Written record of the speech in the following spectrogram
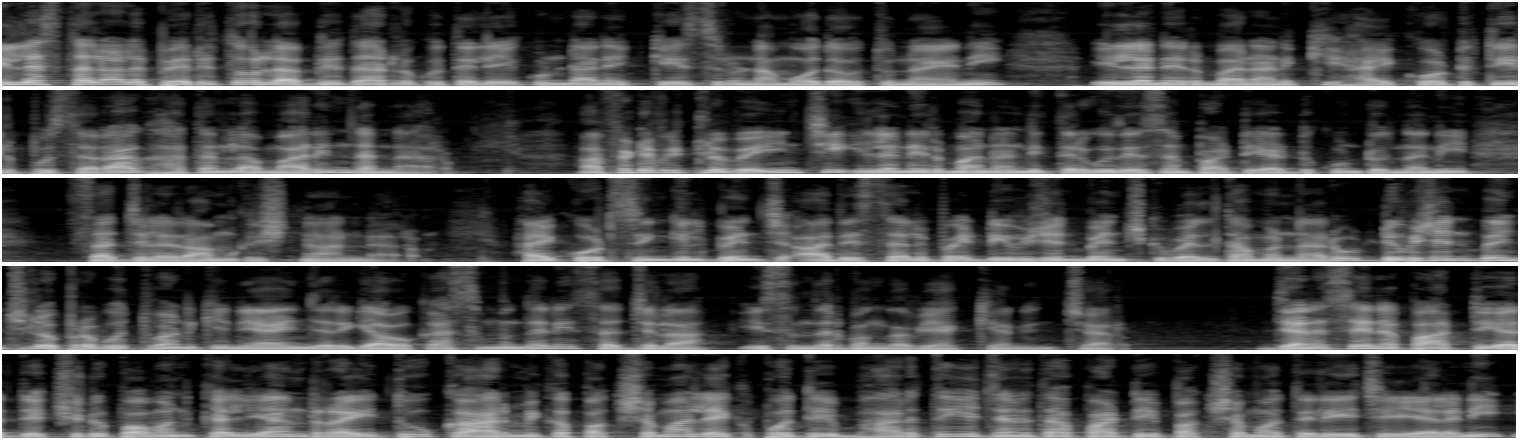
ఇళ్ళ స్థలాల పేరుతో లబ్ధిదారులకు తెలియకుండానే కేసులు నమోదవుతున్నాయని ఇళ్ళ నిర్మాణానికి హైకోర్టు తీర్పు శరాఘాతంలా మారిందన్నారు. అఫిడవిట్లు వేయించి ఇళ్ళ నిర్మాణాన్ని తెలుగుదేశం పార్టీ అడ్డుకుంటుందని సజ్జల రామకృష్ణ అన్నారు. హైకోర్టు సింగిల్ బెంచ్ ఆదేశాలపై డివిజన్ బెంచ్కు వెళ్తామన్నారు. డివిజన్ బెంచ్లో ప్రభుత్వానికి న్యాయం జరిగే అవకాశం ఉందని సజ్జల ఈ సందర్భంగా వ్యాఖ్యానించారు. జనసేన పార్టీ అధ్యక్షుడు పవన్ కళ్యాణ్ రైతు కార్మిక పక్షమా లేకపోతే భారతీయ జనతా పార్టీ పక్షమా తెలియచేయాలని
